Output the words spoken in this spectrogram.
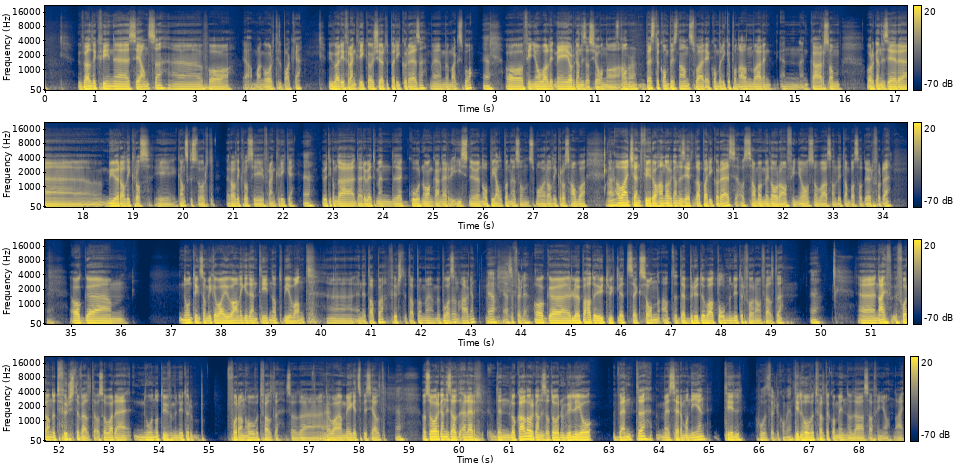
veldig fin seanse eh, for ja, mange år tilbake. Vi var i Frankrike og kjørte Paris-Corrèze med, med Max Baa. ja. Og Fignon var litt med i organisasjonen. og han, Bestekompisen hans var jeg kommer ikke på navn, var en, en, en kar som organiserer eh, mye rallycross, i, ganske stort. Rallycross i Frankrike. Ja. Jeg vet ikke om det er, dere vet, men det går noen ganger i snøen opp i Alpene, sånne små rallycross. Han var, han var en kjent fyr, og han organiserte da Paris-Corrèze sammen med Laurent Fignon, som var sånn litt ambassadør for det. Og ehm, noen ting som ikke var uvanlig i den tiden, at vi vant uh, en etappe, første etappe med, med Boasson Hagen. Ja, ja, selvfølgelig. Og uh, løpet hadde utviklet seg sånn at det bruddet var tolv minutter foran feltet. Ja. Uh, nei, foran det første feltet, og så var det noen og 20 minutter foran hovedfeltet. Så det, det var meget spesielt. Ja. Og så eller Den lokale organisatoren ville jo vente med seremonien til, Hovedfeltet kom inn. til hovedfeltet kom inn, og da sa Finjo nei.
